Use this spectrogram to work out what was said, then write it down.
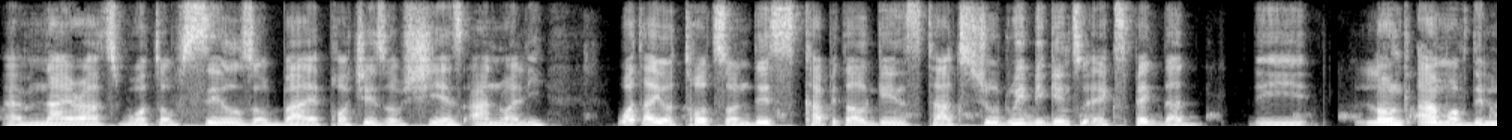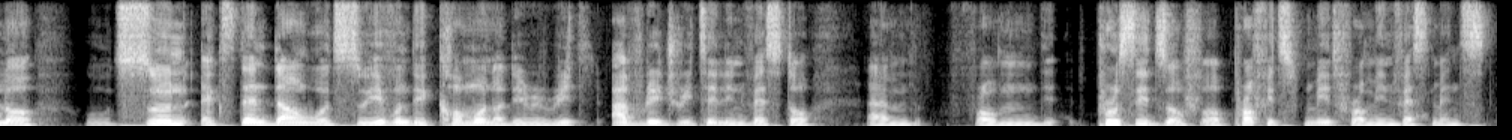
um, naira's worth of sales or buy purchase of shares annually, what are your thoughts on this capital gains tax? Should we begin to expect that the long arm of the law would soon extend downwards to even the common or the re- average retail investor um, from the proceeds of uh, profits made from investments?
